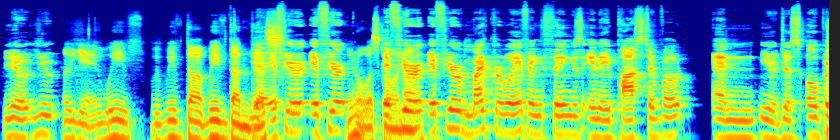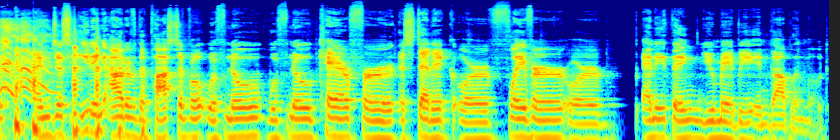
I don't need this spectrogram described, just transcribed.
you know you Uh, yeah, we've we've done we've done yeah this. if you're if you're You know what's going if you're on. if you're microwaving things in a pasta boat and you know just open and just eating out of the pasta boat with no with no care for aesthetic or flavor or anything you may be in goblin mode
